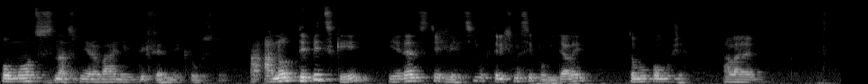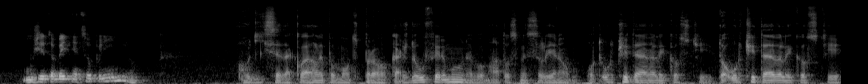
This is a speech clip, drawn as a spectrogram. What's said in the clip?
pomoc s nasměrováním ty firmy k růstu. A ano, typicky jeden z těch věcí, o kterých jsme si povídali, k tomu pomůže. Ale může to být něco úplně jiného. Hodí se takováhle pomoc pro každou firmu, nebo má to smysl jenom od určité velikosti do určité velikosti,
